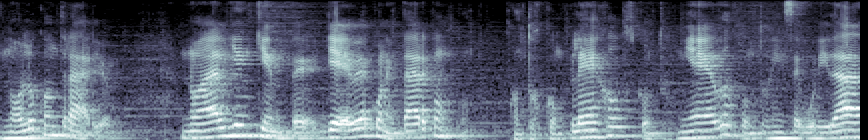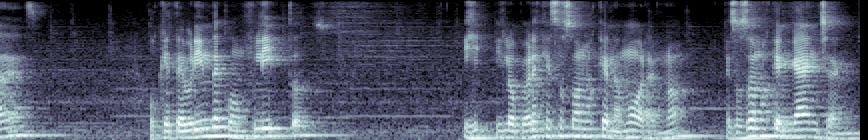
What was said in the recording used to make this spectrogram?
No lo contrario, no alguien quien te lleve a conectar con, con tus complejos, con tus miedos, con tus inseguridades o que te brinde conflictos. Y, lo peor es que esos son los que enamoran, ¿no? Esos son los que enganchan.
